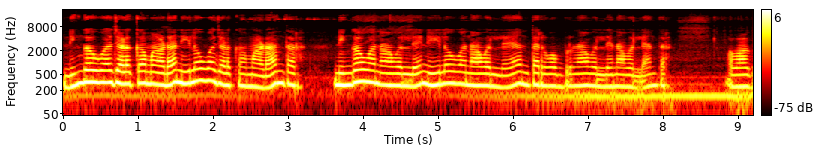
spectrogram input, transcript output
ನಿಂಗವ್ವ ಜಳಕ ಮಾಡ, ನೀಲವ್ವ ಜಳಕ ಮಾಡ ಅಂತಾರ. ನಿಂಗವ್ವ ನಾವಲ್ಲೇ, ನೀಲವ್ವ ನಾವಲ್ಲೇ ಅಂತಾರೆ, ಒಬ್ರು ನಾವಲ್ಲೇ ನಾವಲ್ಲೇ ಅಂತಾರೆ. ಅವಾಗ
